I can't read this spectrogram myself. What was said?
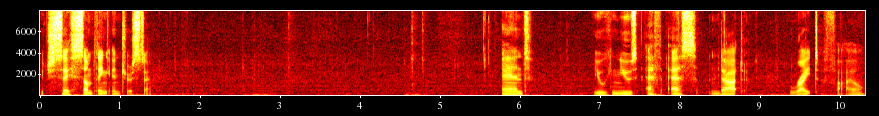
which say something interesting. And you can use fs dot write file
